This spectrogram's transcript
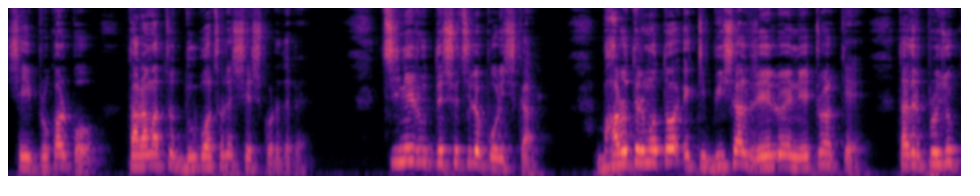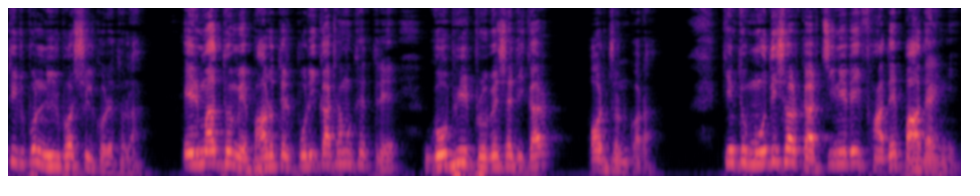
সেই প্রকল্প তারা মাত্র দু বছরে শেষ করে দেবে। চীনের উদ্দেশ্য ছিল পরিষ্কার। ভারতের মতো একটি বিশাল রেলওয়ে নেটওয়ার্ককে তাদের প্রযুক্তির উপর নির্ভরশীল করে তোলা। এর মাধ্যমে ভারতের পরিকাঠামো ক্ষেত্রে গভীর প্রবেশাধিকার অর্জন করা। কিন্তু মোদী সরকার চীনের এই ফাঁদে পা দেয়নি।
